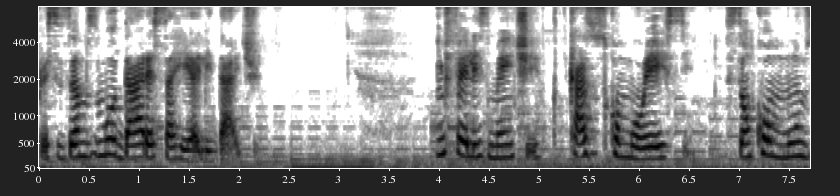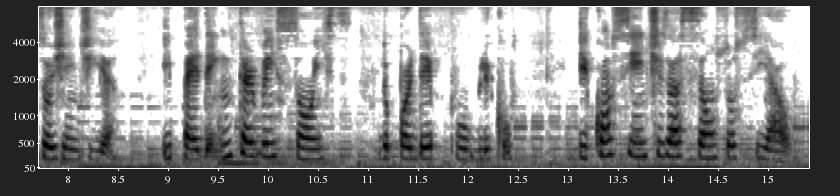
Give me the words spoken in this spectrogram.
Precisamos mudar essa realidade. Infelizmente, casos como esse são comuns hoje em dia e pedem intervenções do poder público e conscientização social.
